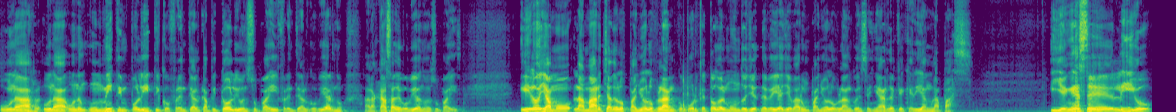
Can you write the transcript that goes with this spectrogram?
una, un mitin político frente al Capitolio en su país, frente al gobierno, a la Casa de Gobierno de su país, y lo llamó la marcha de los pañuelos blancos porque todo el mundo debía llevar un pañuelo blanco a enseñar de que querían la paz. Y en ese lío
